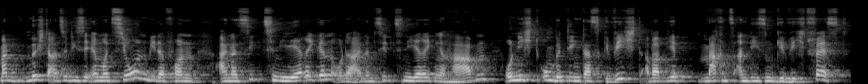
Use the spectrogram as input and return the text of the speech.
Man möchte also diese Emotionen wieder von einer 17-Jährigen oder einem 17-Jährigen haben und nicht unbedingt das Gewicht, aber wir machen es an diesem Gewicht fest.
